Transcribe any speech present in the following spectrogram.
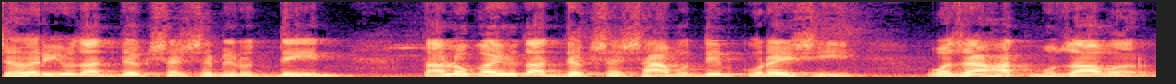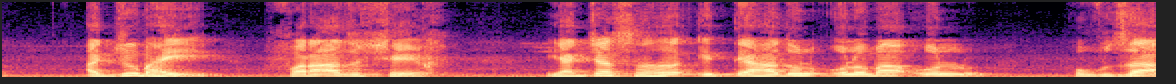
शहर युथ अध्यक्ष शबीरुद्दीन तालुका युथ अध्यक्ष शहाबुद्दीन कुरैशी वजाहत मुजावर अज्जूभाई फराज शेख यांच्यासह इत्तेहादुल उलमा उल हुफजा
